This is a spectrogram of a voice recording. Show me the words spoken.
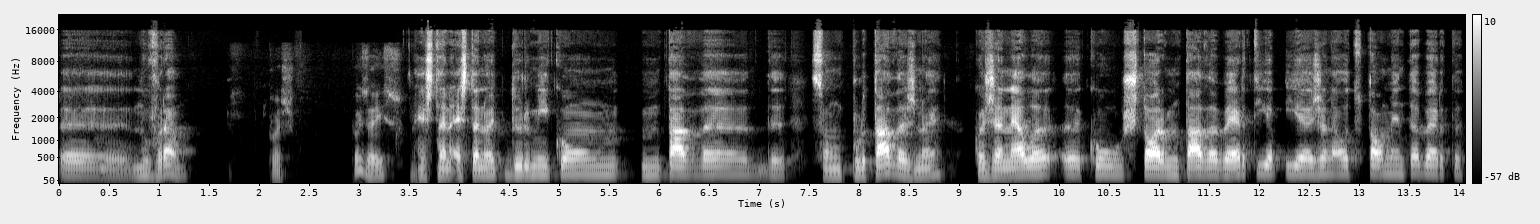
eh, no verão. Pois. Pois é isso. Esta, esta noite dormi com metade de, são portadas, não é? Com a janela, eh, com o store metade aberto e a, e a janela totalmente aberta.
